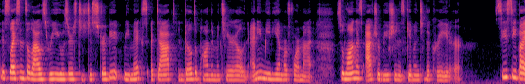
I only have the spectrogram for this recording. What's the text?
This license allows reusers to distribute, remix, adapt, and build upon the material in any medium or format, so long as attribution is given to the creator. CC by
